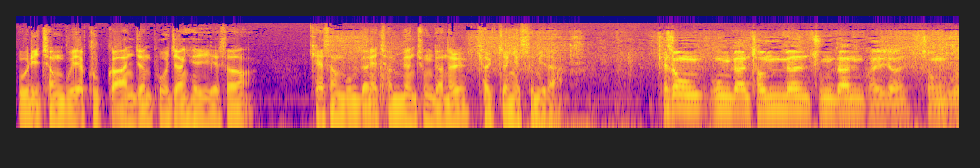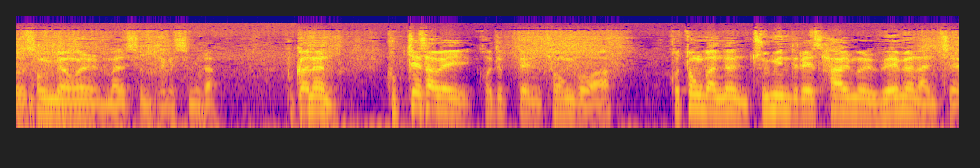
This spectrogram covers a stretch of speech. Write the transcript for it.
우리 정부의 국가안전보장회의에서 개성공단의 전면 중단을 결정했습니다. 개성공단 전면 중단 관련 정부 성명을 말씀드리겠습니다. 북한은 국제사회의 거듭된 경고와 고통받는 주민들의 삶을 외면한 채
